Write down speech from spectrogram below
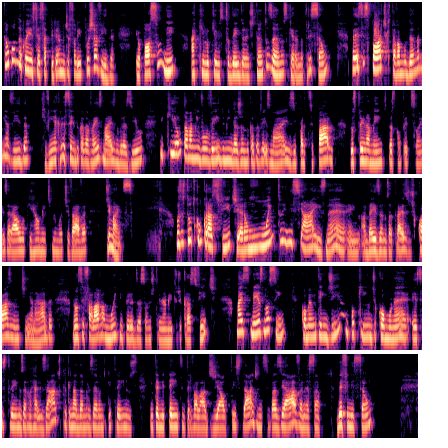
Então, quando eu conheci essa pirâmide, eu falei: puxa vida, eu posso unir aquilo que eu estudei durante tantos anos, que era nutrição, para esse esporte que estava mudando a minha vida, que vinha crescendo cada vez mais no Brasil e que eu estava me envolvendo, me engajando cada vez mais e participar dos treinamentos, das competições era algo que realmente me motivava demais. Os estudos com CrossFit eram muito iniciais, né? Há 10 anos atrás a gente quase não tinha nada, não se falava muito em periodização de treinamento de CrossFit, mas mesmo assim como eu entendia um pouquinho de como né, esses treinos eram realizados, porque nada mais eram do que treinos intermitentes, intervalados de alta intensidade, a gente se baseava nessa definição.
